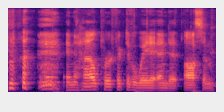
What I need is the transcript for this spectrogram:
and how perfect of a way to end it. Awesome.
